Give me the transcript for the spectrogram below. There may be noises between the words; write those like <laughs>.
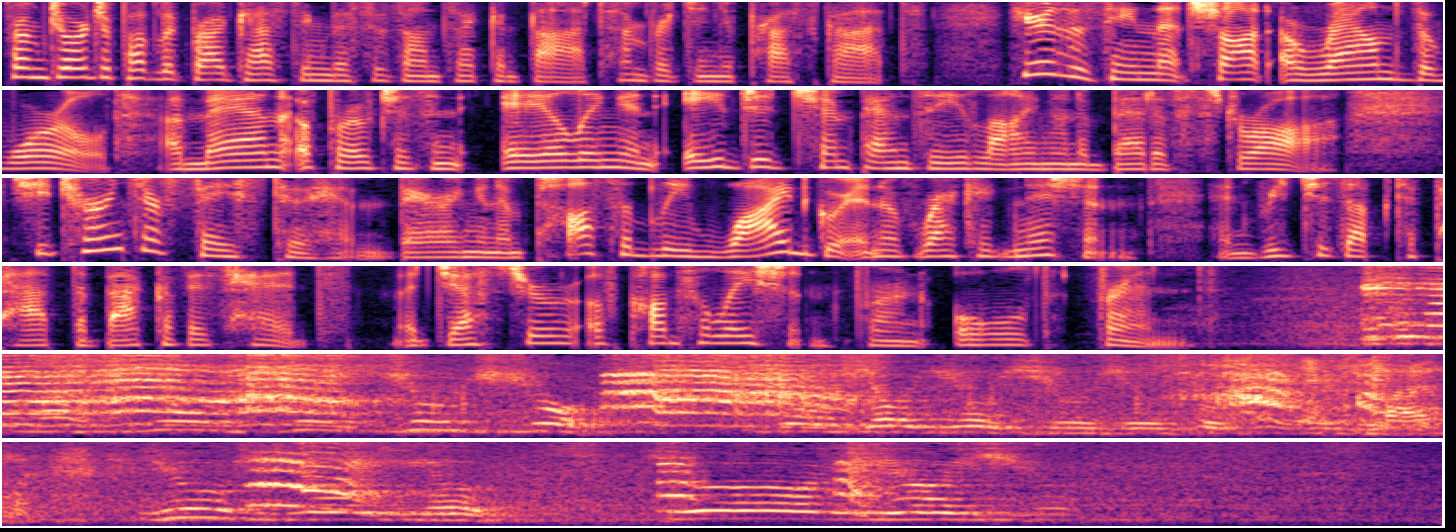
From Georgia Public Broadcasting, this is On Second Thought. I'm Virginia Prescott. Here's a scene that shot around the world. A man approaches an ailing and aged chimpanzee lying on a bed of straw. She turns her face to him, bearing an impossibly wide grin of recognition, and reaches up to pat the back of his head, a gesture of consolation for an old friend.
